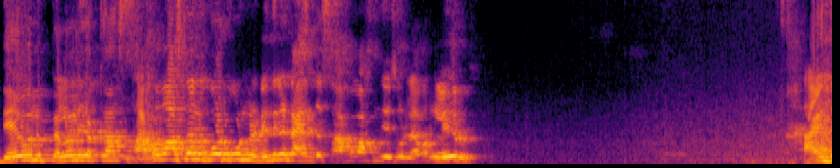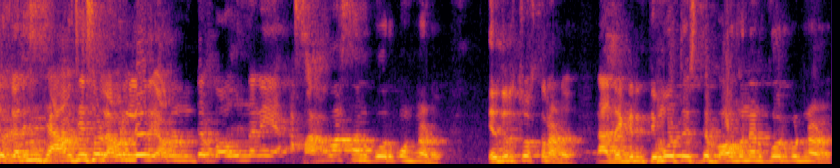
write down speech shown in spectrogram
దేవుని పిల్లల యొక్క సహవాసాన్ని కోరుకుంటున్నాడు. ఎందుకంటే ఆయనతో సహవాసం చేసే వాళ్ళు ఎవరు లేరు. ఆయనతో కలిసి సేవ చేసే వాళ్ళు ఎవరు లేరు. ఎవరు ఉంటే బాగుందని ఆ సహవాసాన్ని కోరుకుంటున్నాడు. ఎదురు చూస్తున్నాడు. నా దగ్గరికి తిమోతి ఇస్తే బాగుందని కోరుకుంటున్నాడు.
